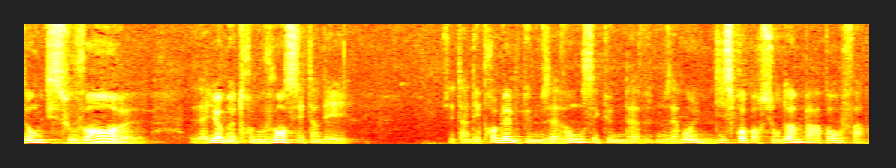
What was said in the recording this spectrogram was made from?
donc souvent, d'ailleurs notre mouvement, c'est un des c'est un des problèmes que nous avons, c'est que nous avons une disproportion d'hommes par rapport aux femmes.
